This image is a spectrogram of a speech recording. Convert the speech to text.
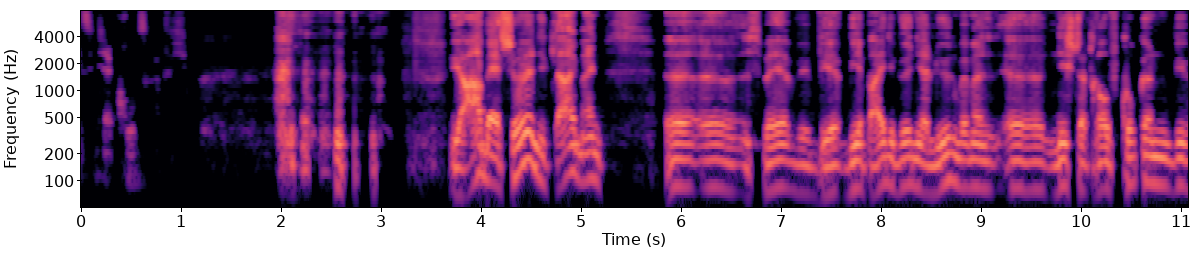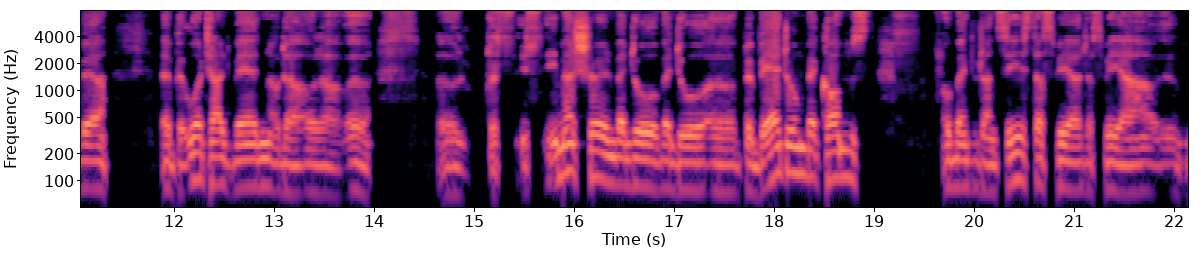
die sind ja großartig. ja, wäre schön. Klar, ich meine, äh, äh, es wäre, wir, wir beide würden ja lügen, wenn wir äh, nicht darauf gucken, wie wir äh, beurteilt werden oder oder äh, das ist immer schön, wenn du wenn du äh, Bewertungen bekommst und wenn du dann siehst, dass wir dass wir ja äh,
